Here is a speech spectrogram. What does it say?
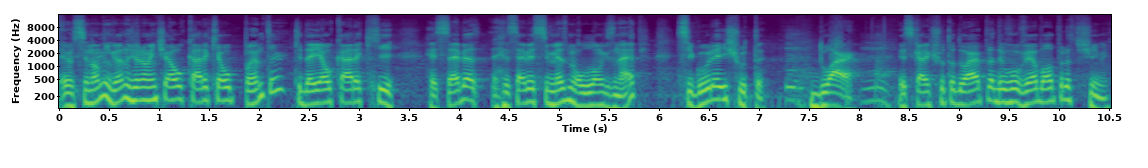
eu, se não me engano, geralmente é o cara que é o punter, que daí é o cara que recebe, a- recebe esse mesmo long snap, segura e chuta do ar. Esse cara que chuta do ar pra devolver a bola pro outro time.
